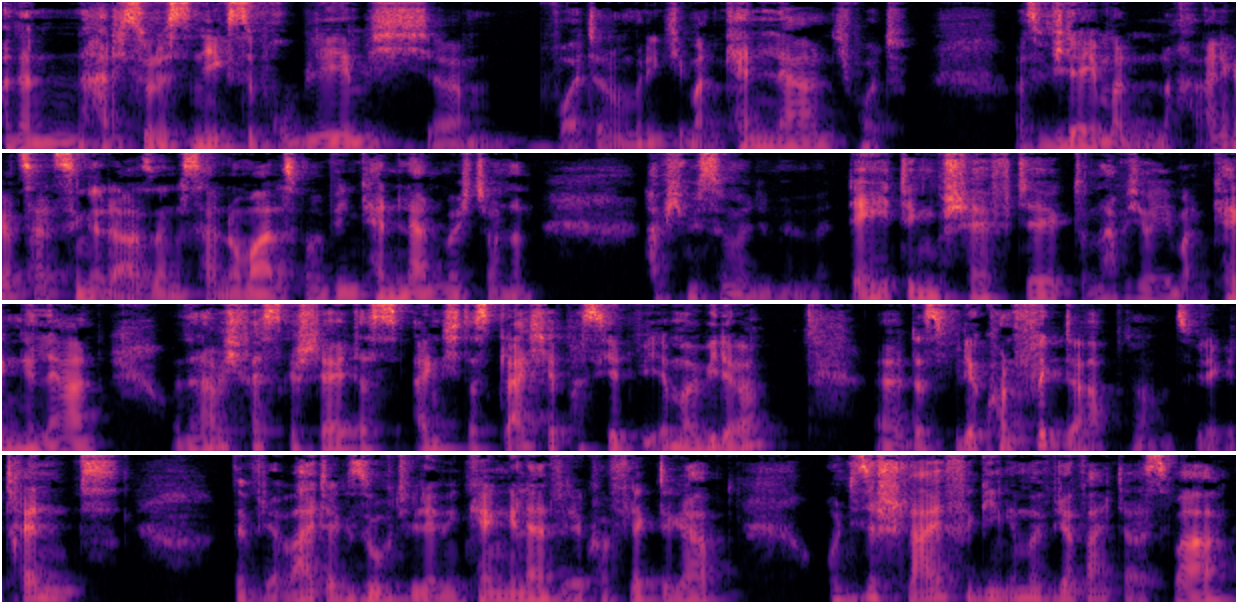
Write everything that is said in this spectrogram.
Und dann hatte ich so das nächste Problem. Ich ähm, wollte dann unbedingt jemanden kennenlernen. Ich wollte also wieder jemanden nach einiger Zeit Single da sein. Das ist halt normal, dass man wen kennenlernen möchte. Und dann habe ich mich so mit, mit Dating beschäftigt. Dann habe ich auch jemanden kennengelernt. Und dann habe ich festgestellt, dass eigentlich das Gleiche passiert wie immer wieder, äh, dass ich wieder Konflikte habe. Dann haben uns wieder getrennt, dann wieder weitergesucht, wieder wen kennengelernt, wieder Konflikte gehabt. Und diese Schleife ging immer wieder weiter. Es war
